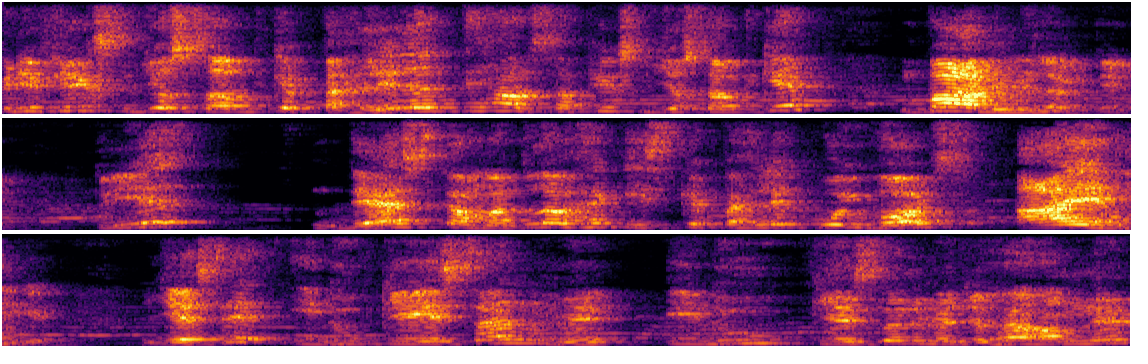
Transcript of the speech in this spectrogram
प्रीफिक्स जो शब्द के पहले लगते हैं और सफिक्स जो शब्द के बाद में लगते हैं। तो ये डैश का मतलब है कि इसके पहले कोई वर्ड्स आए होंगे। जैसे एडुकेशन में एडुकेशन में जो है हमने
